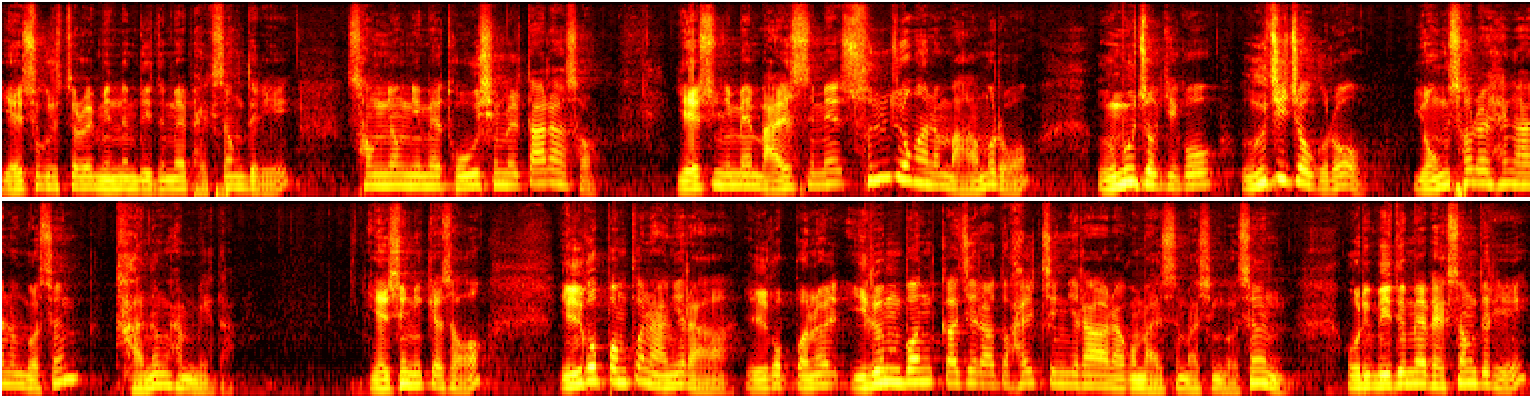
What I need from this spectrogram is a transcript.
예수 그리스도를 믿는 믿음의 백성들이 성령님의 도우심을 따라서 예수님의 말씀에 순종하는 마음으로 의무적이고 의지적으로 용서를 행하는 것은 가능합니다. 예수님께서 일곱 번뿐 아니라 일곱 번을 일흔 번까지라도 할지니라라고 말씀하신 것은 우리 믿음의 백성들이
